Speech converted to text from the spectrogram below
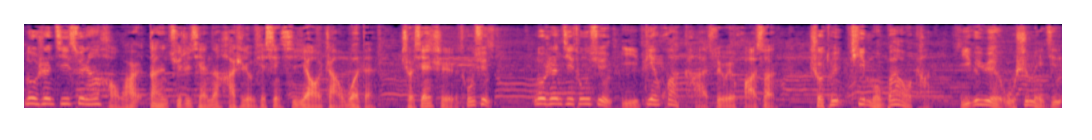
洛杉矶虽然好玩，但去之前呢，还是有些信息要掌握的。首先是通讯，洛杉矶通讯以电话卡最为划算，首推 T-Mobile 卡，一个月五十美金，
